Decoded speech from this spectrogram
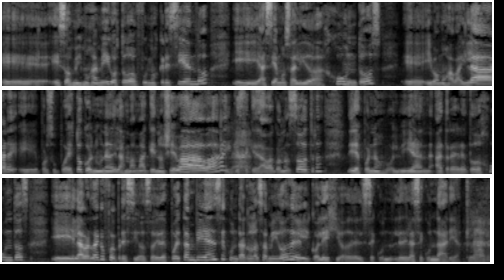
eh, esos mismos amigos, todos fuimos creciendo y hacíamos salidas juntos. Eh, íbamos a bailar, eh, por supuesto, con una de las mamás que nos llevaba y que se quedaba con nosotros, y después nos volvían a traer a todos juntos, y la verdad que fue precioso. Y después también se juntaron los amigos del colegio, del de la secundaria. Claro.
